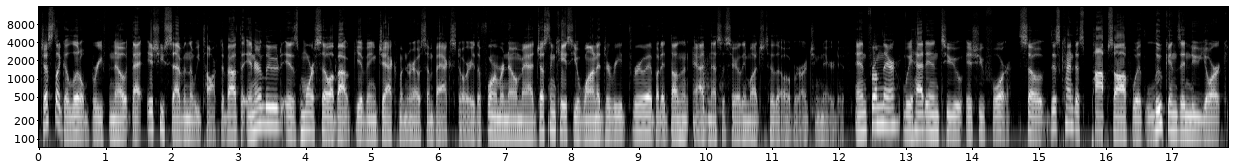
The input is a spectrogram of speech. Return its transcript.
Just like a little brief note that issue seven that we talked about, the interlude is more so about giving Jack Monroe some backstory, the former nomad, just in case you wanted to read through it, but it doesn't add necessarily much to the overarching narrative. And from there, we head into issue four. So this kind of pops off with Lukin's in New York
